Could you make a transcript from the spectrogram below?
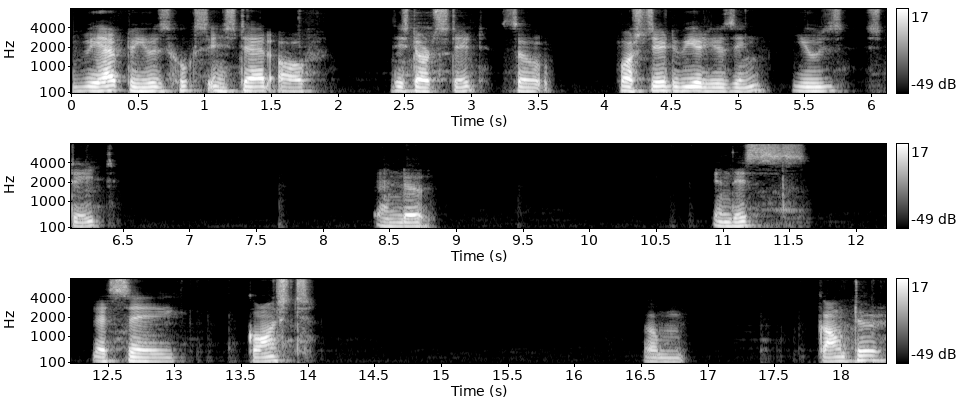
we have to use hooks instead of this dot state. So for state we are using use state. And uh, in this let's say const um, counter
